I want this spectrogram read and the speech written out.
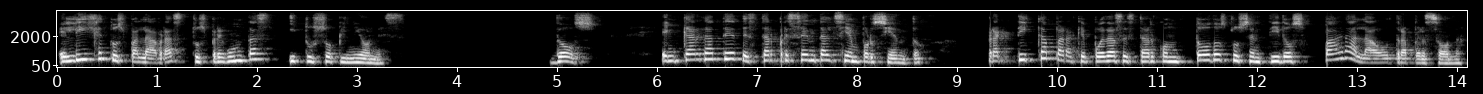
Elige tus palabras, tus preguntas y tus opiniones. 2. Encárgate de estar presente al 100%. Practica para que puedas estar con todos tus sentidos para la otra persona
